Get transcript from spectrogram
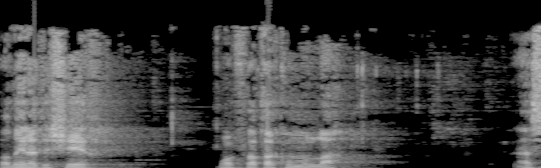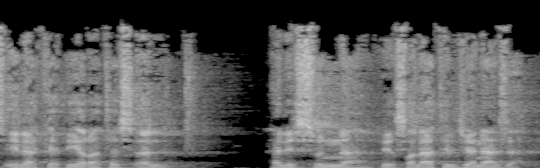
فضيلة الشيخ وفقكم الله. أسئلة كثيرة تسأل هل السنة في صلاة الجنازة؟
